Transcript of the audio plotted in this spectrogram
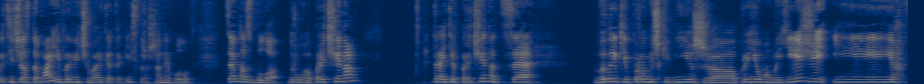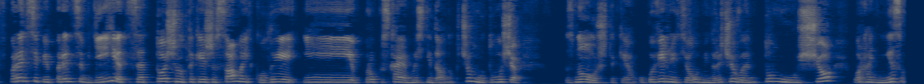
Оці час давай, і ви відчуваєте такий страшенний голод. Це в нас була друга причина. Третя причина це великі проміжки між е, прийомами їжі, і, в принципі, принцип дії це точно такий же самий, коли і пропускаємо ми сніданок. Чому? Тому що знову ж таки уповільнюється обмін речовин, тому що організм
